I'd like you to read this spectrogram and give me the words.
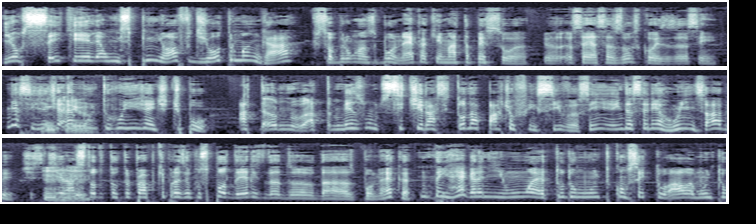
E eu sei que ele é um spin-off de outro mangá sobre umas bonecas que mata pessoa. Eu, eu sei essas duas coisas, assim. E assim, gente, é Incrível. muito ruim, gente. Tipo, até, até mesmo se tirasse toda a parte ofensiva, assim, ainda seria ruim, sabe? Se Uhum. tirasse todo o tortura próprio. Porque, por exemplo, os poderes da- do- das bonecas não tem regra nenhuma, é tudo muito conceitual, é muito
